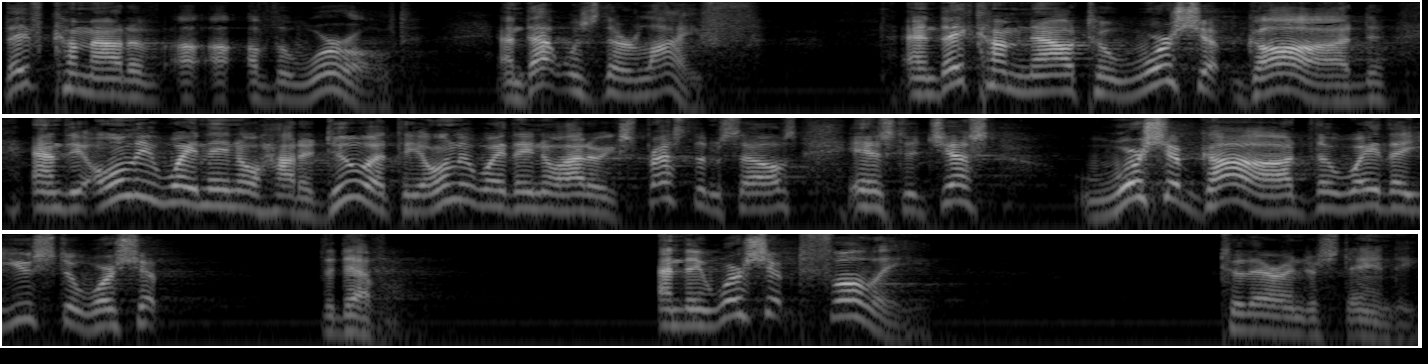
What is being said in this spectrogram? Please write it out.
They've come out of, uh, uh, of the world, and that was their life. And they come now to worship God, and the only way they know how to do it, the only way they know how to express themselves, is to just worship God the way they used to worship the devil and they worshiped fully to their understanding.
